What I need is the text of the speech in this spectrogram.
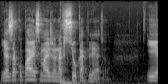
я закупаюсь майже на всю котлету. І,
